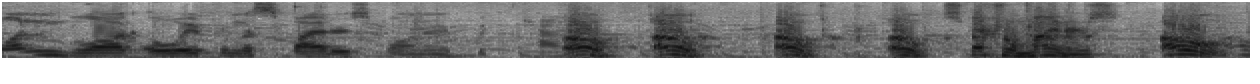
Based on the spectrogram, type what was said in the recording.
one block away from a spider spawner. Oh, oh, oh, oh, spectral miners. Oh,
